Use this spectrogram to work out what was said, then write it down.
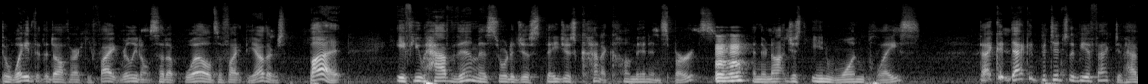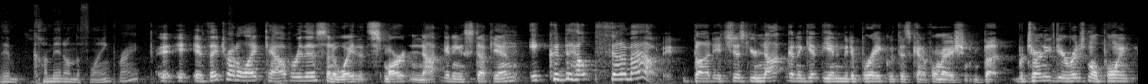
the way that the Dothraki fight really don't set up well to fight the others, but if you have them as sort of just they just kind of come in in spurts Mm-hmm. and they're not just in one place, that could that could potentially be effective. Have him come in on the flank, right? If they try to light cavalry this in a way that's smart and not getting stuck in, it could help thin them out. But it's just you're not going to get the enemy to break with this kind of formation. But returning to the original point,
